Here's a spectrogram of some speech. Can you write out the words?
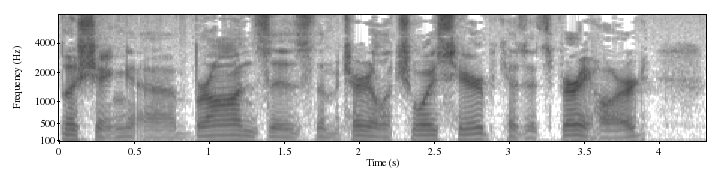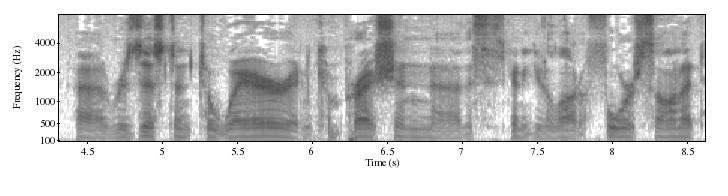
bushing. Uh, bronze is the material of choice here because it's very hard, uh, resistant to wear and compression. Uh, this is going to get a lot of force on it.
